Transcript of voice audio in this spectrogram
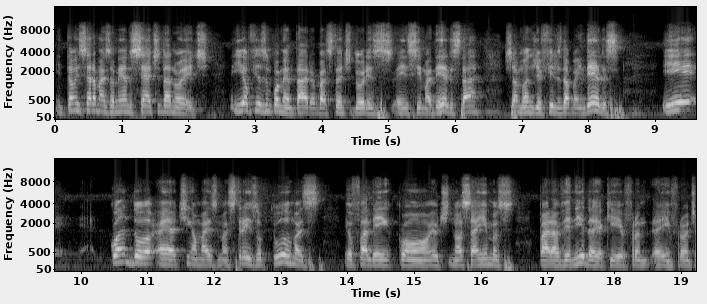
Então, isso era mais ou menos sete da noite. E eu fiz um comentário bastante duro em, em cima deles, tá? Chamando de filhos da mãe deles. E quando é, tinha mais umas três turmas, eu falei com. Eu, nós saímos para a avenida, aqui em frente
